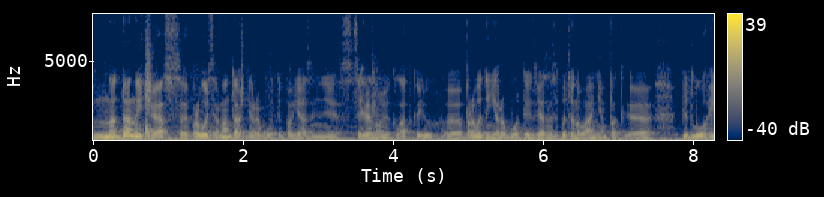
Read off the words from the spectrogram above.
На даний час проводяться монтажні роботи пов'язані з цегляною кладкою, е, проведені роботи зв'язані з бетонуванням е, підлоги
